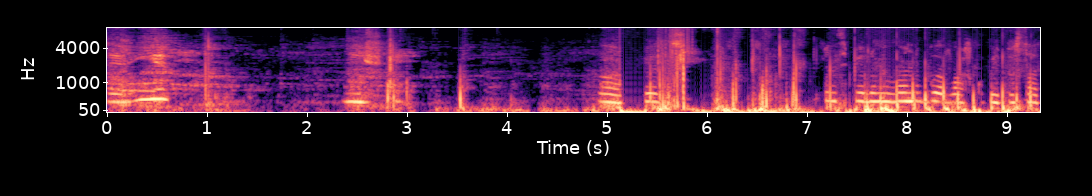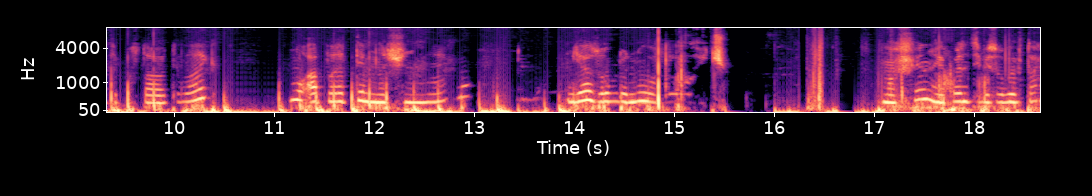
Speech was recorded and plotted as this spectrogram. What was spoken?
Піцерія. Мішки. Капець. В принципі, я думаю, вам не буде важко підписати і поставити лайк. Ну, а перед тим почнемо. Я зроблю ну річ. Машину я, в принципі, зробив так,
